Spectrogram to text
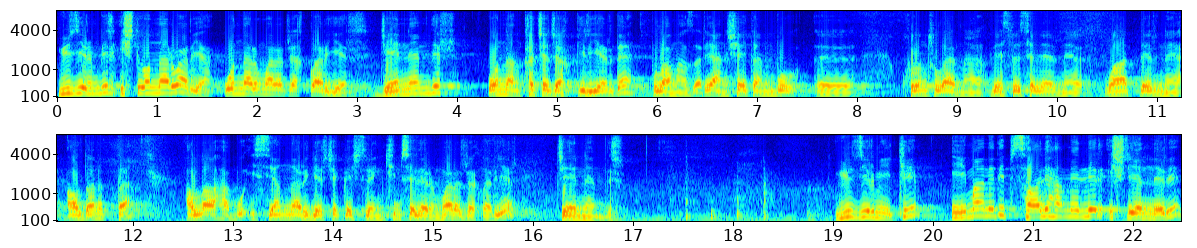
121, işte onlar var ya, onların varacakları yer cehennemdir. Ondan kaçacak bir yerde bulamazlar. Yani şeytanın bu e, kuruntularına, vesveselerine, vaatlerine aldanıp da Allah'a bu isyanları gerçekleştiren kimselerin varacakları yer cehennemdir. 122. İman edip salih ameller işleyenleri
